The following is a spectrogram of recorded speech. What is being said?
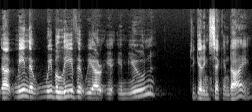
uh, mean that we believe that we are I- immune to getting sick and dying.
